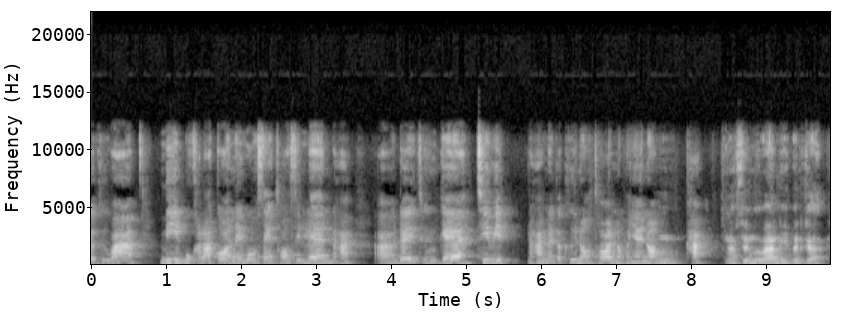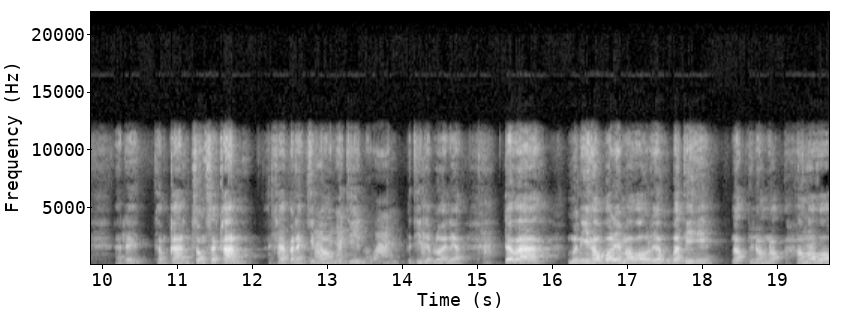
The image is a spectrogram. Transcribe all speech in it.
ก็คือว่า มีบุคลากรในวงแสงทองฟินแลนด์นะคะอ่าได้ถึงแก่ชีวิตนะคะนั่นก็คือน้องท่อนเน้องพญายเนาะอืมค่ะอ่าซึ่งเมื่อวานนี้เพิ่นก็อ่าได้ทำการส่งสการชาปนกิจน้องชาปไปนที่กิจเมื่อวานไปที่เรียบร้อยแล้วค่ะแต่ว่ามื้อนี้เฮาบ่ได้มาเว้าเรื่องอุบัติเหตุเนาะพี่น้องเนาะเฮามาเว้า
